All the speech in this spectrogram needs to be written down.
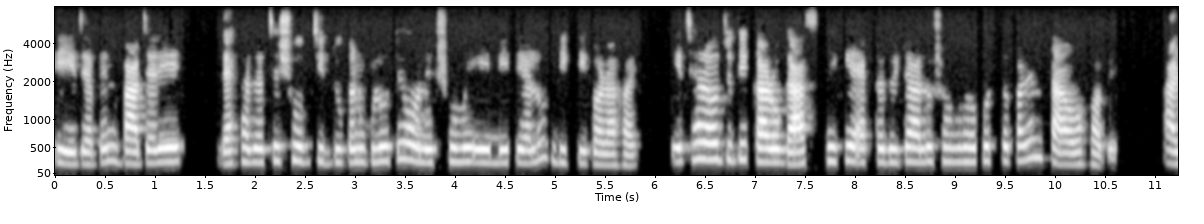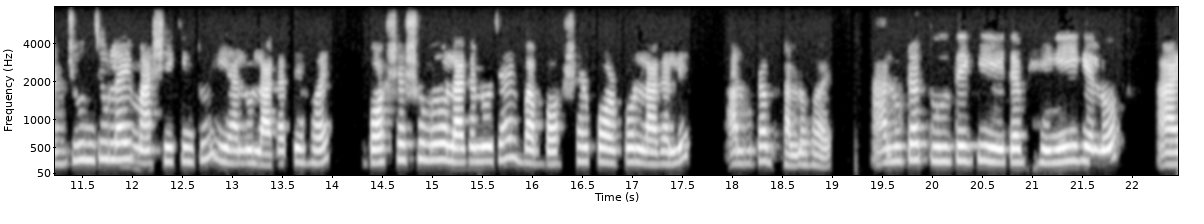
পেয়ে যাবেন। বাজারে দেখা যাচ্ছে সবজির দোকানগুলোতেও অনেক সময় এই মেটে আলু বিক্রি করা হয়। এছাড়াও যদি কারও গাছ থেকে একটা, দুইটা আলু সংগ্রহ করতে পারেন, তাও হবে। আর জুন, জুলাই মাসে কিন্তু এই আলু লাগাতে হয়। বর্ষার সময়ও লাগানো যায় বা বর্ষার পর পর লাগালে আলুটা ভালো হয়। আলুটা তুলতে গিয়ে এটা ভেঙেই গেল আর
